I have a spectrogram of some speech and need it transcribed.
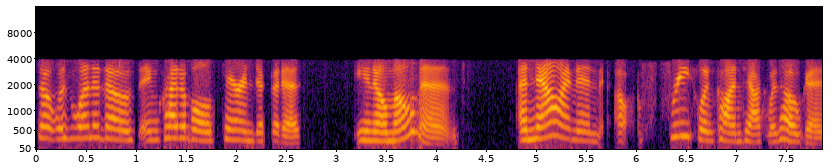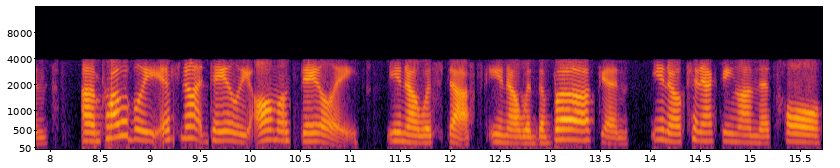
so it was one of those incredible serendipitous, you know, moments. And now I'm in uh, frequent contact with Hogan, um probably if not daily, almost daily, you know, with stuff, you know, with the book and, you know, connecting on this whole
